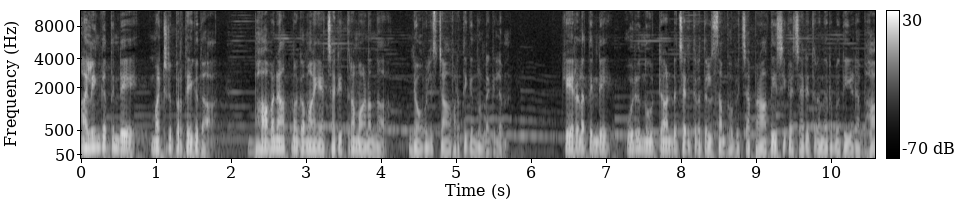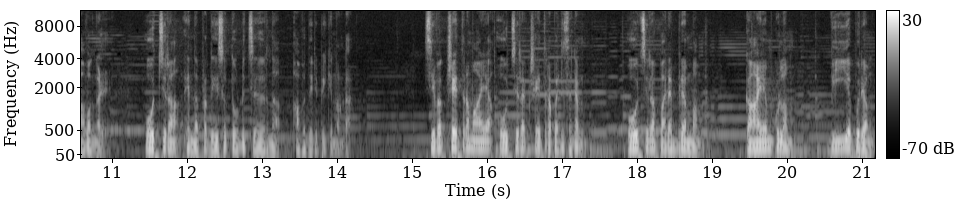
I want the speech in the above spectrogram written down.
അലിംഗത്തിന്റെ മറ്റൊരു പ്രത്യേകത ഭാവനാത്മകമായ ചരിത്രമാണെന്ന് നോവലിസ്റ്റ് ആവർത്തിക്കുന്നുണ്ടെങ്കിലും കേരളത്തിന്റെ ഒരു നൂറ്റാണ്ട് ചരിത്രത്തിൽ സംഭവിച്ച പ്രാദേശിക ചരിത്ര നിർമ്മിതിയുടെ ഭാവങ്ങൾ ഓച്ചിറ എന്ന പ്രദേശത്തോട് ചേർന്ന് അവതരിപ്പിക്കുന്നുണ്ട്. ശിവക്ഷേത്രമായ ഓച്ചിറ ക്ഷേത്ര പരിസരം ഓച്ചിറ പരബ്രഹ്മം കായംകുളം വീയപുരം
